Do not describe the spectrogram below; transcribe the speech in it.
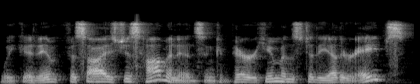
We could emphasize just hominids and compare humans to the other apes.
